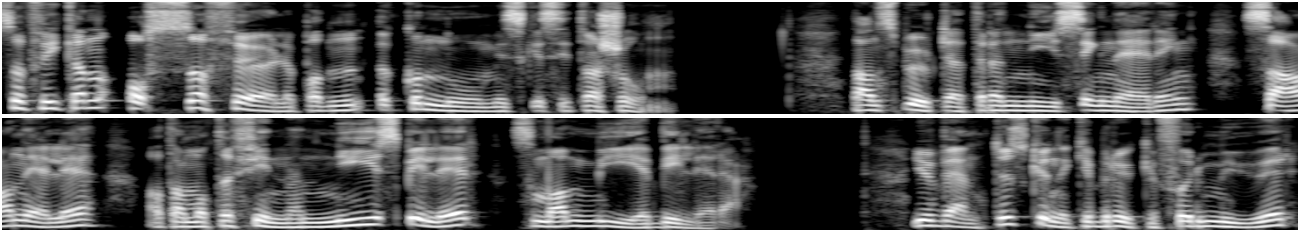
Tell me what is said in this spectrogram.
så fikk han også føle på den økonomiske situasjonen. Da han spurte etter en ny signering, sa Anjeli at han måtte finne en ny spiller som var mye billigere. Juventus kunne ikke bruke formuer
